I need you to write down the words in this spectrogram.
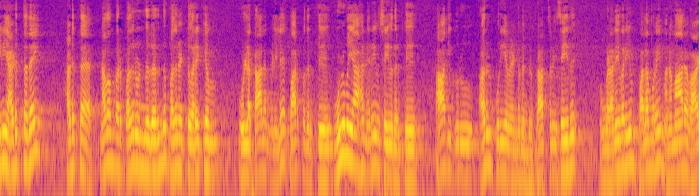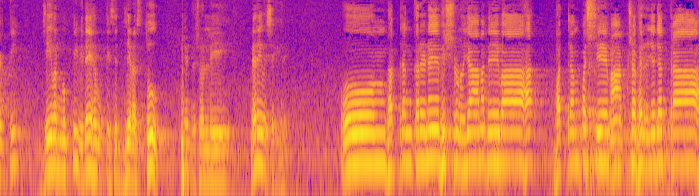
இனி அடுத்ததை அடுத்த நவம்பர் பதினொன்னிலிருந்து பதினெட்டு வரைக்கும் உள்ள காலங்களிலே பார்ப்பதற்கு முழுமையாக நிறைவு செய்வதற்கு ஆதிகுரு அருள் புரிய வேண்டும் என்று பிரார்த்தனை செய்து உங்கள் அனைவரையும் பலமுறை மனமாற வாழ்த்தி ஜீவன் முக்தி விதேக முக்தி சித்தியரஸ்து என்று சொல்லி நிறைவு செய்கிறேன் ஓம் भद्रङ्कर्णेभिशृणुयाम देवाः भद्रं पश्येमाक्षभिर्यजत्राः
